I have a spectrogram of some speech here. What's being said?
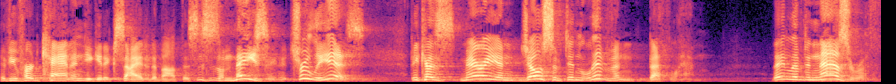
If you've heard canon, you get excited about this. This is amazing. It truly is. Because Mary and Joseph didn't live in Bethlehem, they lived in Nazareth.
